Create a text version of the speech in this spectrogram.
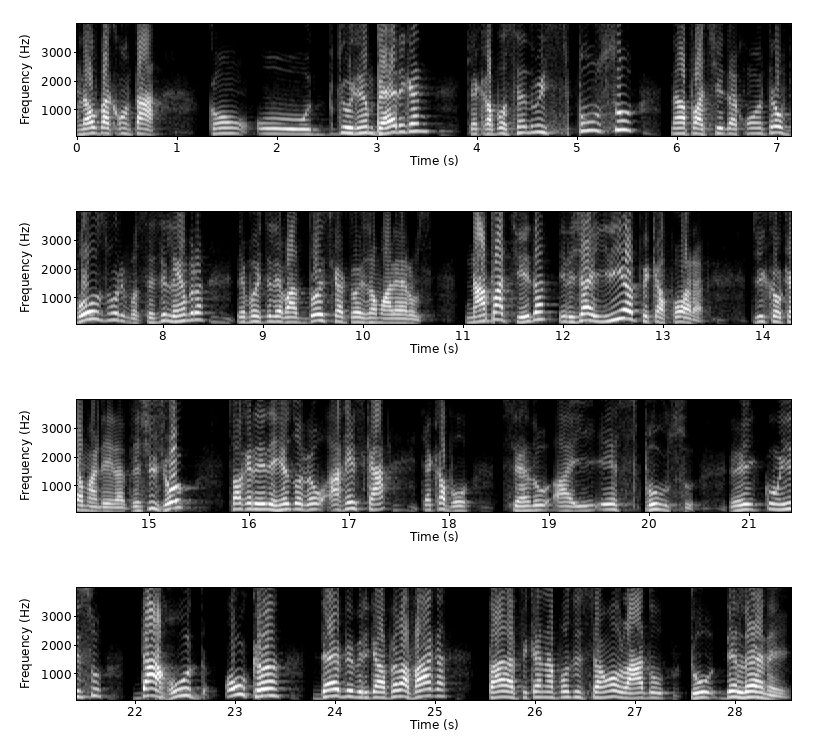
Não vai contar com o Julian Berrigan, que acabou sendo expulso na partida contra o Wolfsburg, você se lembra, depois de levar dois cartões amarelos na partida, ele já iria ficar fora de qualquer maneira deste jogo, só que ele resolveu arriscar e acabou sendo aí expulso. E com isso, Dahoud ou Khan deve brigar pela vaga para ficar na posição ao lado do Delaney.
